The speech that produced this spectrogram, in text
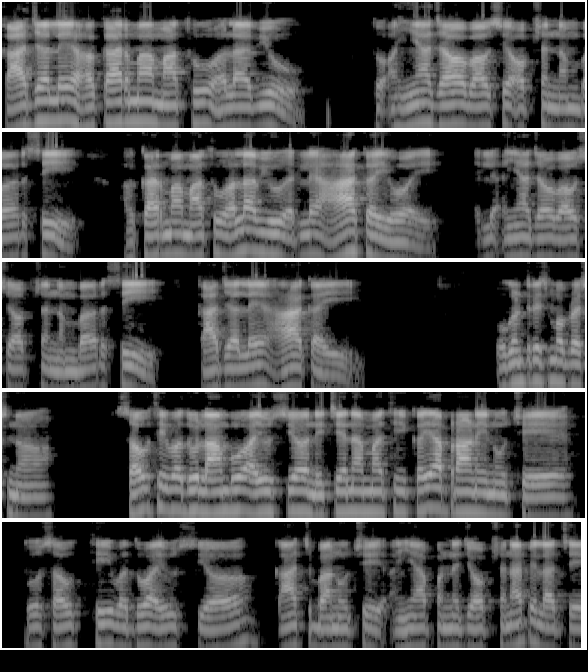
કાજલે હકારમાં માથું હલાવ્યું. તો અહીંયા જવાબ આવશે ઓપ્શન નંબર સી હકારમાં માથું હલાવ્યું એટલે હા કહી હોય. એટલે અહીંયા જવાબ આવશે ઓપ્શન નંબર સી કાજલે હા કહી ઓગણત્રીસમો પ્રશ્ન. સૌથી વધુ લાંબુ આયુષ્ય નીચેનામાંથી કયા પ્રાણીનું છે? તો સૌથી વધુ આયુષ્ય કાચબાનું છે. અહીંયા આપણને જે ઓપ્શન આપેલા છે,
